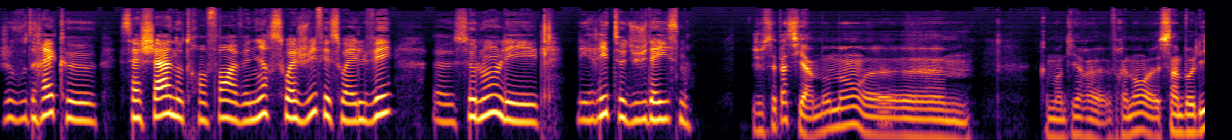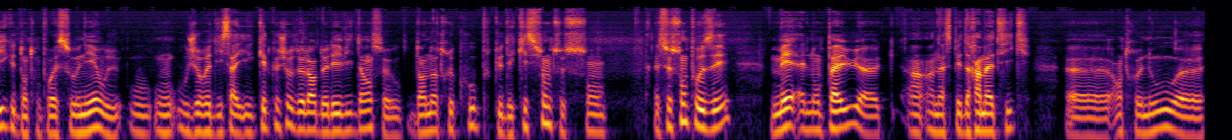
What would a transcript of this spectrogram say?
je voudrais que Sacha, notre enfant à venir, soit juif et soit élevé euh, selon les, rites du judaïsme? Je ne sais pas s'il y a un moment, euh, comment dire, euh, vraiment symbolique dont on pourrait se souvenir où, j'aurais dit ça. Il y a quelque chose de l'ordre de l'évidence dans notre couple que des questions se sont, elles se sont posées, mais elles n'ont pas eu un aspect dramatique. Euh, entre nous, euh,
